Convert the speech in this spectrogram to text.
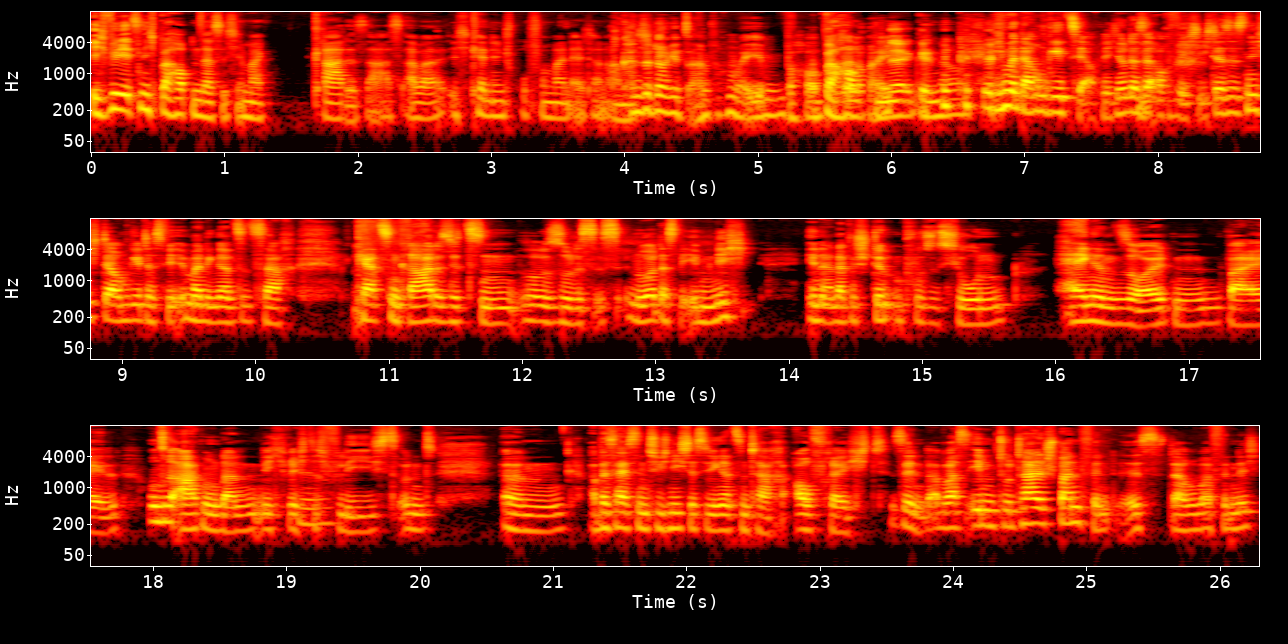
Ich will jetzt nicht behaupten, dass ich immer gerade saß, aber ich kenne den Spruch von meinen Eltern auch Kannst nicht. du doch jetzt einfach mal eben behaupten. Behaupten, ne? Genau. Ich meine, darum geht es ja auch nicht. Und das ist ja auch wichtig, dass es nicht darum geht, dass wir immer den ganzen Tag Kerzen gerade sitzen. So, so, das ist nur, dass wir eben nicht in einer bestimmten Position hängen sollten, weil unsere Atmung dann nicht richtig fließt. Und ähm, aber es heißt natürlich nicht, dass wir den ganzen Tag aufrecht sind. Aber was eben total spannend finde, ist, darüber finde ich,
